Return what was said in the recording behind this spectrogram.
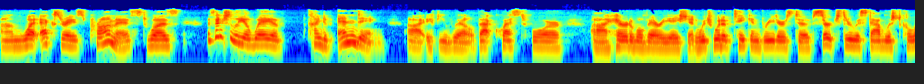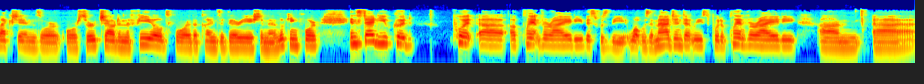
um, what X rays promised was essentially a way of kind of ending, uh, if you will, that quest for uh, heritable variation, which would have taken breeders to search through established collections or, or search out in the field for the kinds of variation they're looking for. Instead, you could put uh, a plant variety. This was the what was imagined, at least. Put a plant variety um, uh,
